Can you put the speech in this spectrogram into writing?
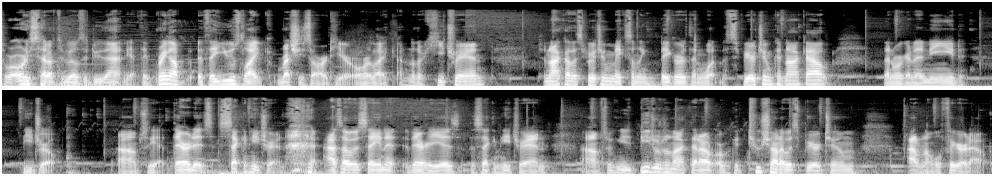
So we're already set up to be able to do that. Yeah, if they bring up, if they use like Reshizard here or like another Heatran to knock out the Spiritomb, make something bigger than what the Spiritomb can knock out, then we're to need Beedrill. Um, so yeah, there it is, second Heatran. As I was saying it, there he is, the second Heatran. Um, so we can use Beedrill to knock that out, or we could two-shot it with Spiritomb. I don't know, we'll figure it out.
